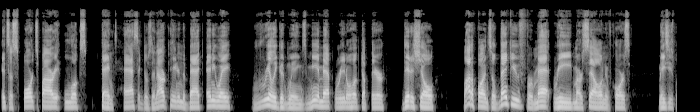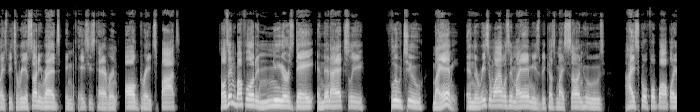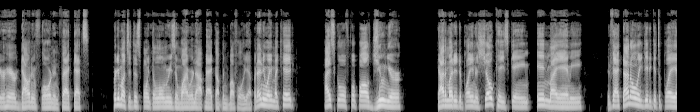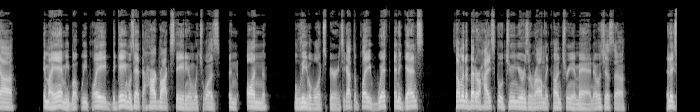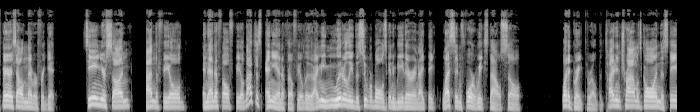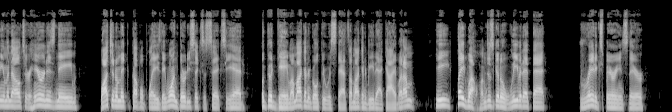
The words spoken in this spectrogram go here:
it's a sports bar. It looks fantastic. There's an arcade in the back. Anyway, really good wings. Me and Matt Parrino hooked up there, did a show. A lot of fun. So thank you for Matt, Reid, Marcel, and of course, Macy's Place Pizzeria, Sunny Reds, and Casey's Tavern. All great spots. So I was in Buffalo to New Year's Day, and then I actually flew to Miami. And the reason why I was in Miami is because my son, who's high school football player here down in Florida. In fact, that's pretty much at this point the lone reason why we're not back up in Buffalo yet. But anyway, my kid, high school football junior, got him ready to play in a showcase game in Miami. In fact, not only did he get to play uh, in Miami, but we played, the game was at the Hard Rock Stadium, which was an unbelievable experience. He got to play with and against some of the better high school juniors around the country. And man, it was just a, an experience I'll never forget seeing your son on the field, an NFL field, not just any NFL field either. I mean, literally, the Super Bowl is going to be there in, I think, less than four weeks now. So, what a great thrill. The Titantron was going, the stadium announcer, hearing his name, watching him make a couple plays. They won 36 to 6. He had a good game. I'm not going to go through his stats. I'm not going to be that guy, but I'm he played well. I'm just going to leave it at that. Great experience there.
